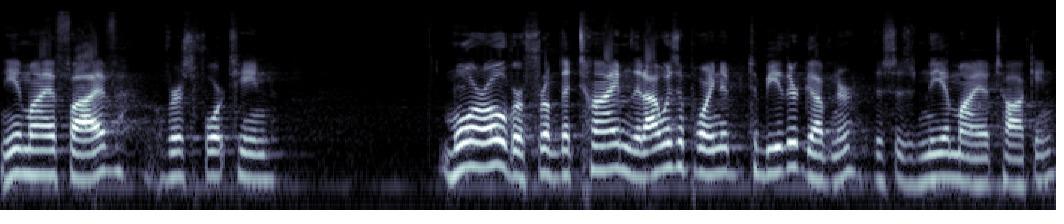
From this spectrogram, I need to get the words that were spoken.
Nehemiah 5, verse 14 Moreover, from the time that I was appointed to be their governor, this is Nehemiah talking.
